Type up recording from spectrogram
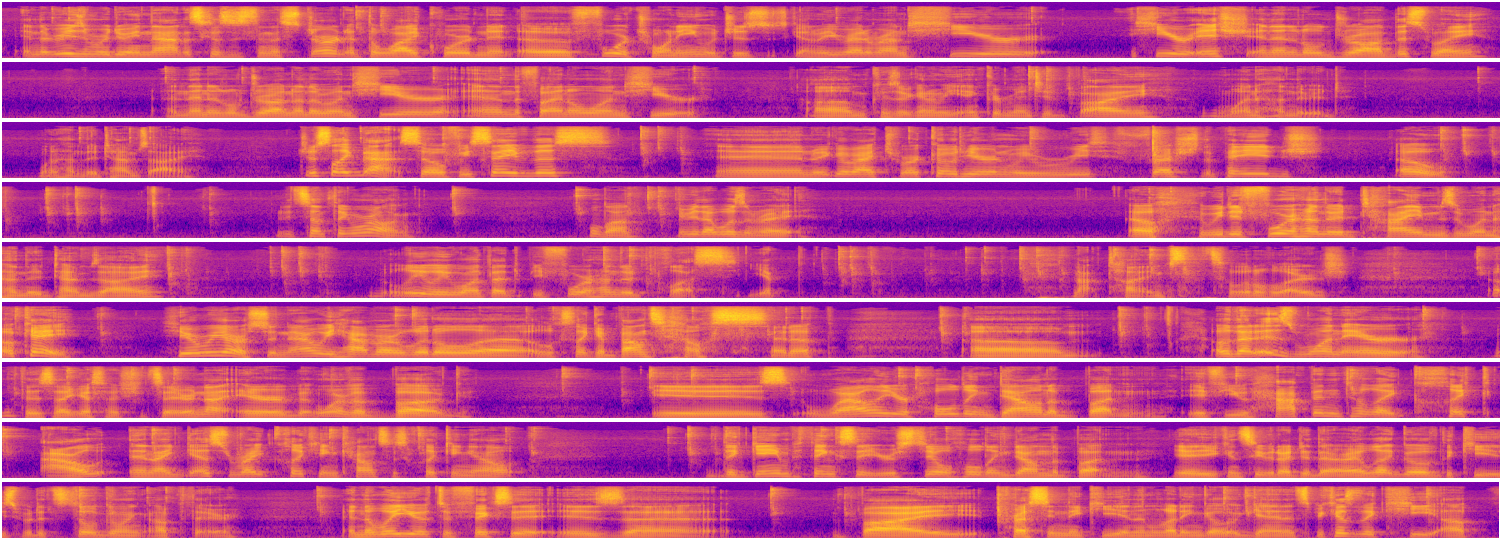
And the reason we're doing that is because it's going to start at the y coordinate of 420, which is going to be right around here, here-ish, and then it'll draw this way. And then it'll draw another one here, and the final one here, because um, they're going to be incremented by 100, 100 times i. Just like that. So if we save this, and we go back to our code here, and we refresh the page, oh, we did something wrong. Hold on, maybe that wasn't right. Oh, we did 400 times 100 times i. I believe we want that to be 400 plus. Yep. Not times. That's a little large. Okay, here we are. So now we have our little, uh, looks like a bounce house set up. Um, oh, that is one error with this, I guess I should say. Or not error, but more of a bug. Is while you're holding down a button, if you happen to like click out, and I guess right clicking counts as clicking out, the game thinks that you're still holding down the button. Yeah, you can see what I did there. I let go of the keys, but it's still going up there. And the way you have to fix it is uh, by pressing the key and then letting go again. It's because the key up,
